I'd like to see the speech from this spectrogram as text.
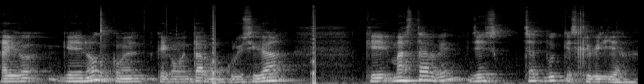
Hay que, ¿no? comentar como curiosidad que más tarde James Chadwick escribiría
